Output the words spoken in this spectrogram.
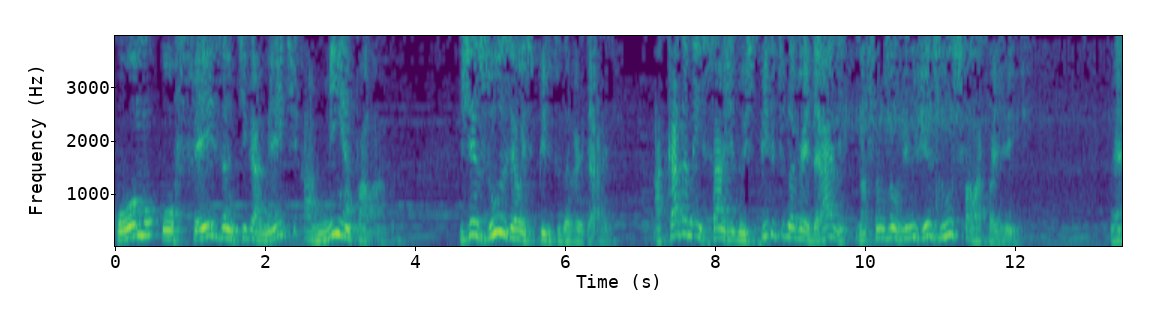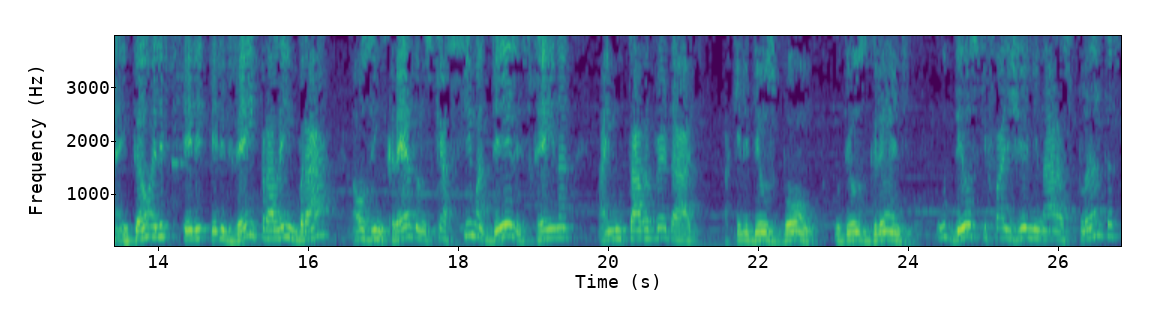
como o fez antigamente a minha palavra. Jesus é o Espírito da Verdade. A cada mensagem do Espírito da Verdade, nós estamos ouvindo Jesus falar com a gente. É, então, ele, ele, ele vem para lembrar aos incrédulos que acima deles reina a imutável verdade. Aquele Deus bom, o Deus grande, o Deus que faz germinar as plantas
